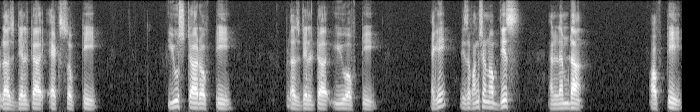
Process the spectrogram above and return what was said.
plus delta x of t u star of t plus delta u of t. Again it is a function of this and lambda of t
